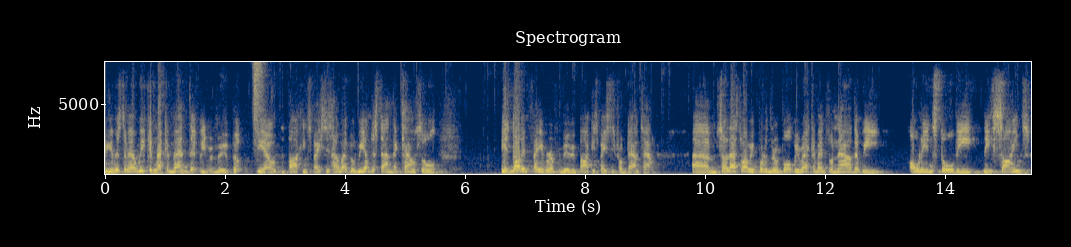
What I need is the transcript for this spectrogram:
you, Mr. Mayor, we can recommend that we remove, but you know, the parking spaces. However, we understand that council is not in favour of removing parking spaces from downtown. Um, so that's why we put in the report. We recommend for now that we only install the the signs,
